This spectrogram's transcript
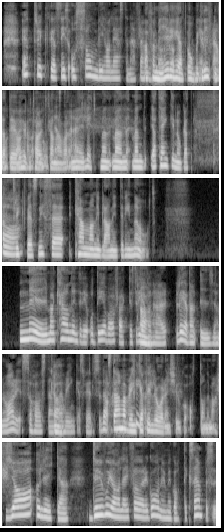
Ett tryckfelsniss. Och som vi har läst den här fram Ja, för mig är det helt obegripligt att det överhuvudtaget kan vara möjligt. Men, men, men jag tänker nog att Ja. tryckfelsnisse kan man ibland inte vinna mot. Nej, man kan inte det. Och det var faktiskt redan Ja. här, redan i januari så har Stan Ja. Wawrinkas födelsedag. Stan Wawrinka fyller år den 28 mars. Ja, Ulrika. Du och jag lär föregå nu med gott exempel. Så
